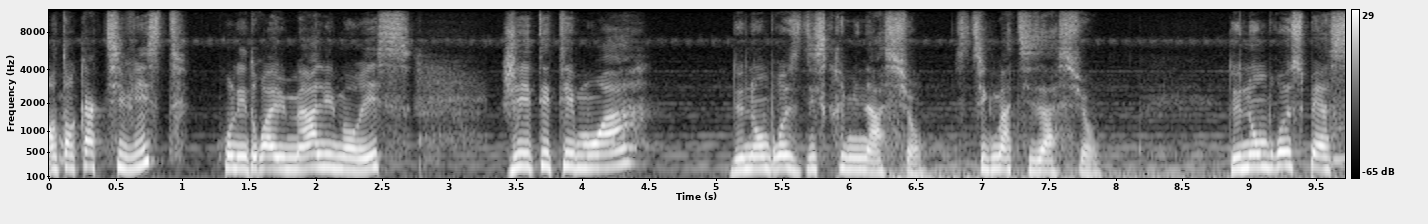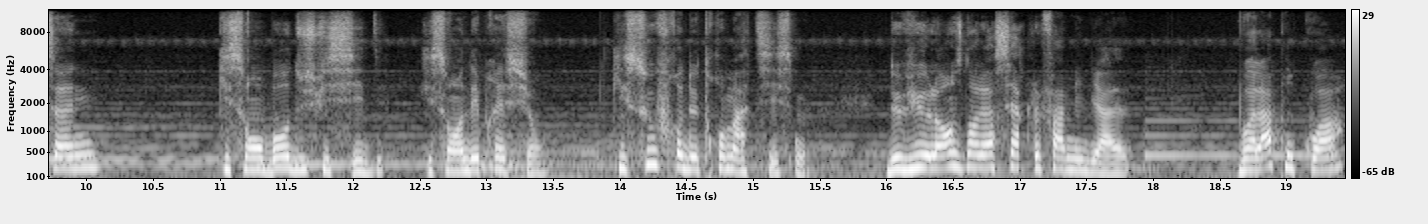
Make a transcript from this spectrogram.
En tant qu'activiste pour les droits humains à l'île Maurice, j'ai été témoin de nombreuses discriminations, stigmatisations, de nombreuses personnes qui sont au bord du suicide, qui sont en dépression, qui souffrent de traumatisme, de violences dans leur cercle familial. Voilà pourquoi,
